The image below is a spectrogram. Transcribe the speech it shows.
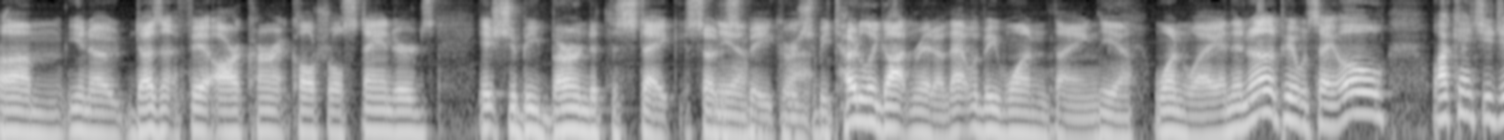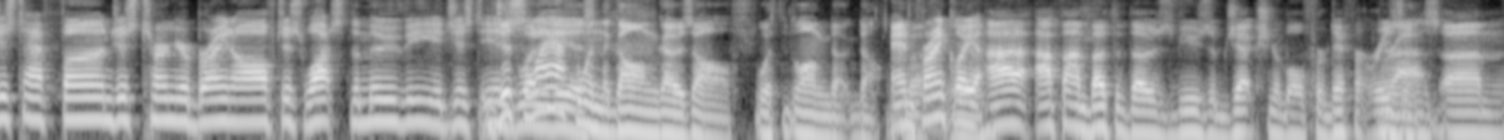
um, you know, doesn't fit our current cultural standards, it should be burned at the stake, so to Yeah, speak, or it should be totally gotten rid of. That would be one thing. Yeah. One way. And then other people would say, Oh, why can't you just have fun? Just turn your brain off, just watch the movie. It just is Just what laugh it is. when the gong goes off with Long Duck Dong. And But, frankly, yeah. I, I find both of those views objectionable for different reasons. Um,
